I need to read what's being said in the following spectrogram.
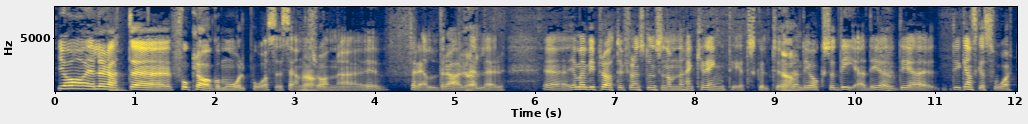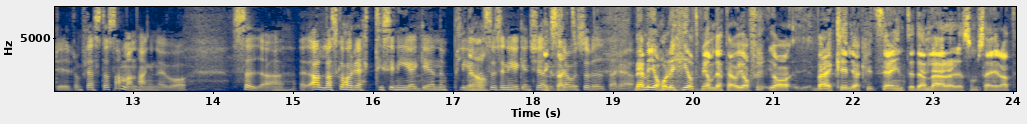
Ja, eller mm. att mm. eh, få klagomål på sig sen ja. från eh, föräldrar ja. eller eh, Ja, men vi pratade för en stund sedan om den här kränkthetskulturen. Ja. Det är också det. Det, det. det är ganska svårt i de flesta sammanhang nu att säga. Mm. Alla ska ha rätt till sin egen upplevelse, ja, sin egen känsla exakt. och så vidare. Nej, men jag håller helt med om detta. Och jag, jag, verkligen, jag kritiserar inte den lärare som säger att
